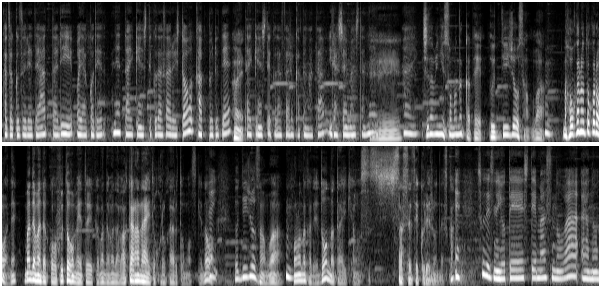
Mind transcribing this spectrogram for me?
家族連れであったり親子で、ね、体験してくださる人カップルではい。体験してくださる方々いらっしゃいましたね。はい。ちなみにその中でウッディ・ジョーさんは、うん。まあ、他のところはねまだまだこう不透明というかまだまだわからないところがあると思うんですけど、はい。ウッディ・ジョーさんはうん。この中でどんな体験をすさせてくれるんですか、えそうですね。予定してますのはあの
